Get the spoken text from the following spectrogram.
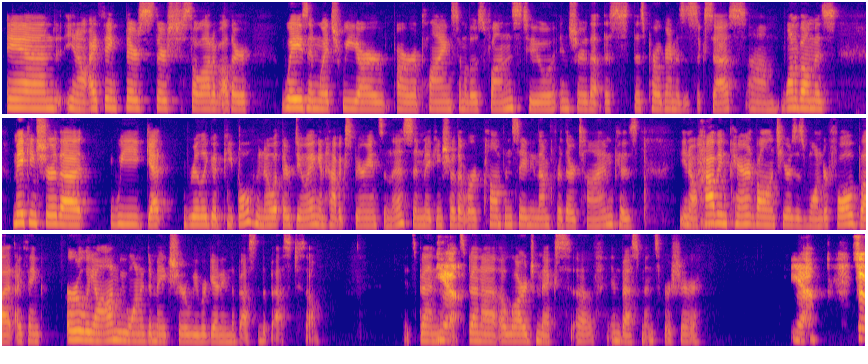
and you know I think there's there's just a lot of other ways in which we are are applying some of those funds to ensure that this this program is a success. Um, one of them is making sure that we get really good people who know what they're doing and have experience in this and making sure that we're compensating them for their time because you know, having parent volunteers is wonderful, but I think early on we wanted to make sure we were getting the best of the best. So it's been yeah. it's been a, a large mix of investments for sure. Yeah. So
